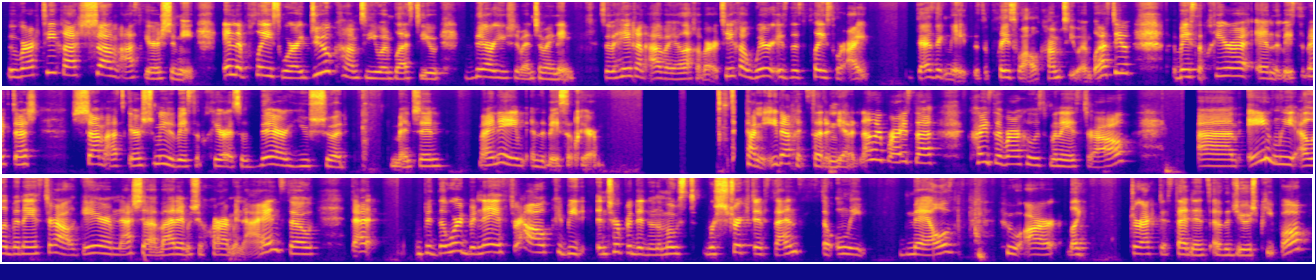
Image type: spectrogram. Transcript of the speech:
Uvaraktika sham asker shemi. In the place where I do come to you and bless you, there you should mention my name. So v'hechan avayalacha Where is this place where I designate as a place where I'll come to you and bless you. The base of Chira and the base of Mikdash. Sham Atzger Shmi, the base of Chira. So there you should mention my name in the base of Chira. Tanya Idach, it said in yet another brisa, Kaisa Baruch is Bnei Israel. Um, ainly Ela Bnei Israel, Gerim Nasha Avadim Shechar Minayin. So that but the word Bnei Israel could be interpreted in the most restrictive sense. So only males who are like direct descendants of the Jewish people.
